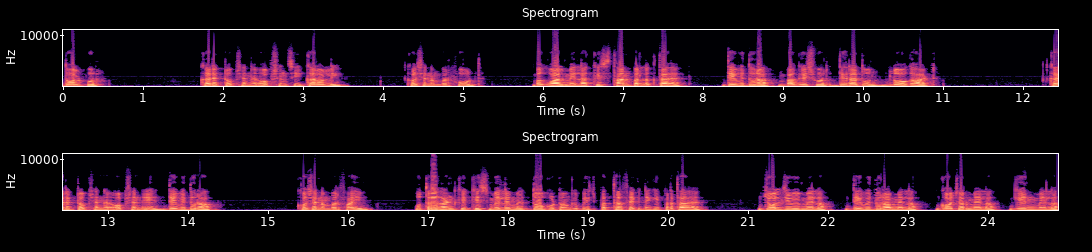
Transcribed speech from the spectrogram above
धौलपुर। करेक्ट ऑप्शन है option C Karauli. Question number fourth Bagwal मेला किस स्थान पर लगता है? देवीधुरा, बागेश्वर, देहरादून, लोहघाट। करेक्ट ऑप्शन है option A Devidhura. Question number five Uttarakhand के किस मेले में दो गुटों के बीच पत्थर फेंकने की प्रथा है? जौलजीवी मेला, देवीधुरा मेला, गौचर मेला गेंद मेला।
